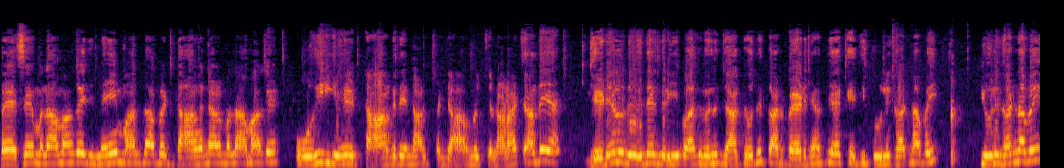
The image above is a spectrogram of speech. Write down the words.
ਵੈਸੇ ਮਨਾਵਾਂਗੇ, ਜੇ ਨਹੀਂ ਮੰਨਦਾ ਫਿਰ ਡਾਂਗ ਨਾਲ ਮਨਾਵਾਂਗੇ। ਉਹੀ ਇਹ ਡਾਂਗ ਦੇ ਨਾਲ ਪੰਜਾਬ ਨੂੰ ਚਲਾਉਣਾ ਚਾਹੁੰਦੇ ਆ। ਜਿਹੜੇ ਨੂੰ ਦੇਖਦੇ ਗਰੀਬ ਆਦਮੀ ਨੂੰ ਜਾ ਕੇ ਉਹਦੇ ਘਰ ਬੈਠ ਜਾਂਦੇ ਆ ਕਿ ਜੀ ਤੂੰ ਨਹੀਂ ਖੜਨਾ ਬਈ, ਕਿਉਂ ਨਹੀਂ ਖੜਨਾ ਬਈ?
